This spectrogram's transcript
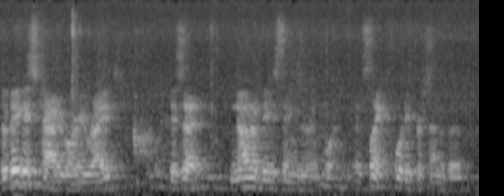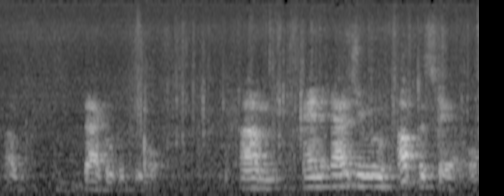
the biggest category, right, is that none of these things are important. It's like 40% of, the, of that group of people. Um, and as you move up the scale,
